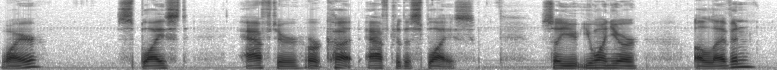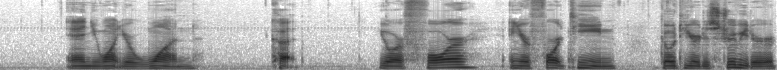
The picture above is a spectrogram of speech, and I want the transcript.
wire, spliced after, or cut after the splice. So you, you want your 11 and you want your 1 cut. Your 4 and your 14 go to your distributor,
